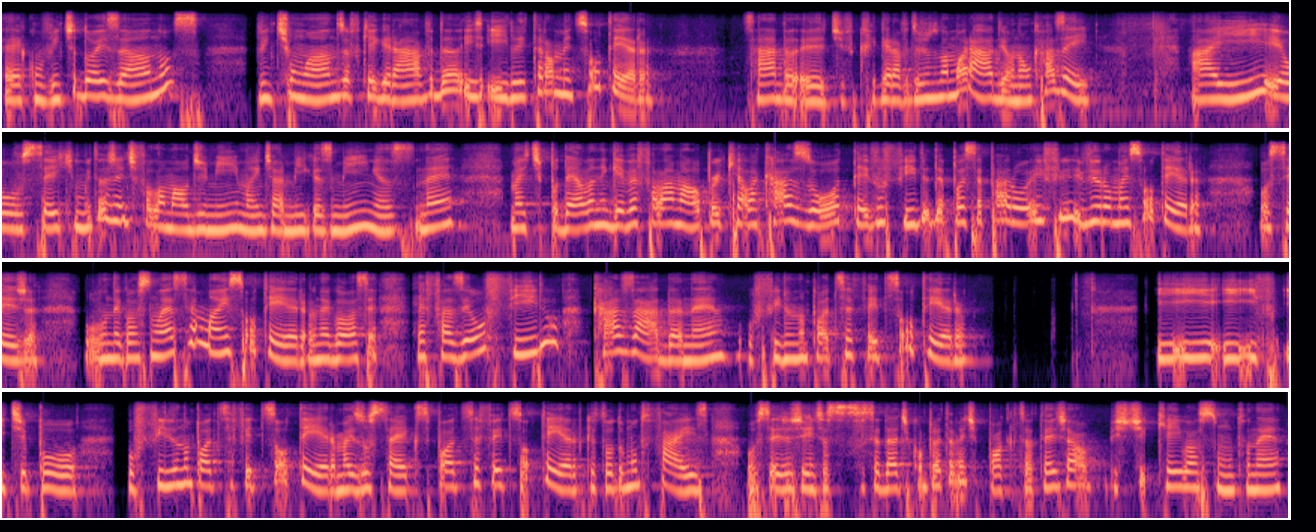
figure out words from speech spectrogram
É, com 22 anos, 21 anos, eu fiquei grávida e, e literalmente solteira, sabe? Eu fiquei grávida de um namorado e eu não casei. Aí eu sei que muita gente falou mal de mim, mãe de amigas minhas, né? Mas, tipo, dela ninguém vai falar mal porque ela casou, teve o filho, depois separou e virou mãe solteira. Ou seja, o negócio não é ser mãe solteira, o negócio é fazer o filho casada, né? O filho não pode ser feito solteira. E, e, e, e tipo, o filho não pode ser feito solteira, mas o sexo pode ser feito solteira, porque todo mundo faz. Ou seja, gente, essa sociedade é completamente hipócrita. Eu até já estiquei o assunto, né?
